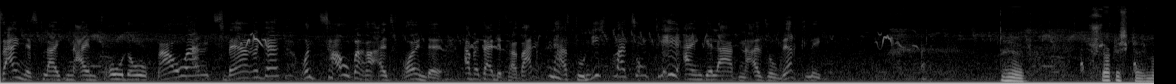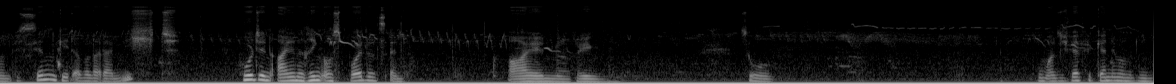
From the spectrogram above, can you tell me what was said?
seinesgleichen ein, Frodo? Bauern, Zwerge und Zauberer als Freunde. Aber deine Verwandten hast du nicht mal zum Tee eingeladen, also wirklich. Ja, ich schlag dich gleich mal ein bisschen, geht aber leider nicht. Holt den einen Ring aus Beutelsend. Ein Ring. So. Also ich werfe gerne immer mit den,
